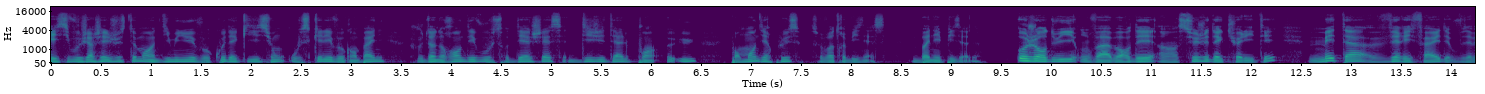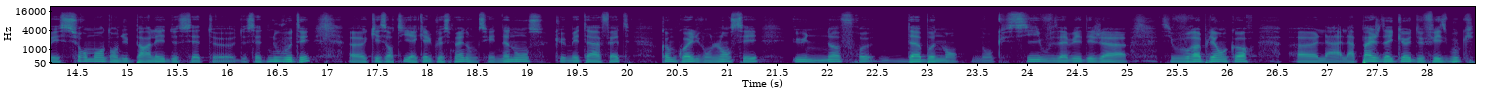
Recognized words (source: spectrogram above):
Et si vous cherchez justement à diminuer vos coûts d'acquisition ou scaler vos campagnes, je vous donne rendez-vous sur dhsdigital.eu pour m'en dire plus sur votre business. Bon épisode. Aujourd'hui, on va aborder un sujet d'actualité, Meta Verified. Vous avez sûrement entendu parler de cette, euh, de cette nouveauté euh, qui est sortie il y a quelques semaines. Donc, c'est une annonce que Meta a faite, comme quoi ils vont lancer une offre d'abonnement. Donc, si vous avez déjà, si vous vous rappelez encore euh, la, page d'accueil de Facebook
